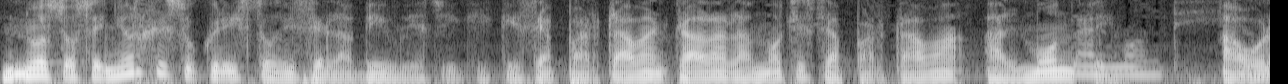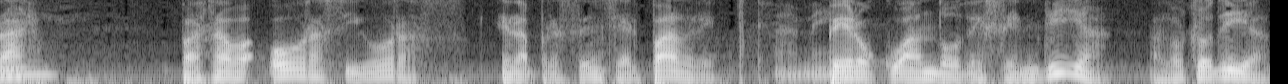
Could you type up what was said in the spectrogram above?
Nuestro Señor Jesucristo, dice la Biblia, chiqui, que se apartaba, entrada la noche, se apartaba al monte, Al monte. a orar. Amén. Pasaba horas y horas en la presencia del Padre. Amén. Pero cuando descendía al otro día,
